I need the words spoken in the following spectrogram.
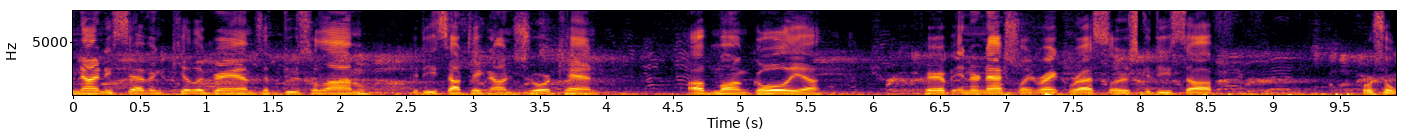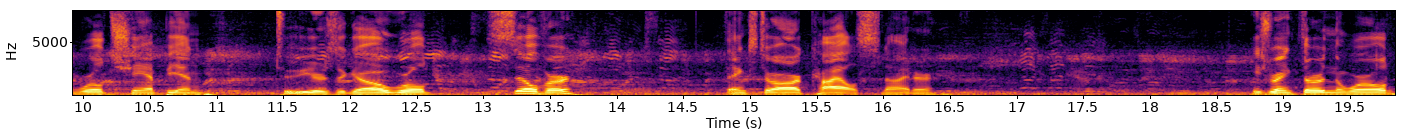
97 kilograms. Abdusalam Gadisov taking on Jorkan of Mongolia. A pair of internationally ranked wrestlers. Gadisov, of course, a world champion two years ago, world silver, thanks to our Kyle Snyder. He's ranked third in the world.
